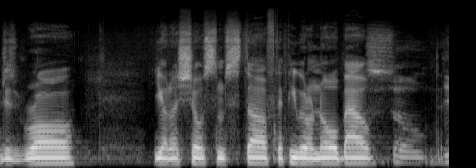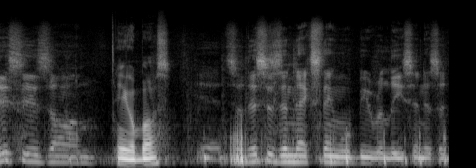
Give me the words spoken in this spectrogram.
Just raw. You let's show some stuff that people don't know about. So this is um Here you go, boss. So this is the next thing we'll be releasing is a,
